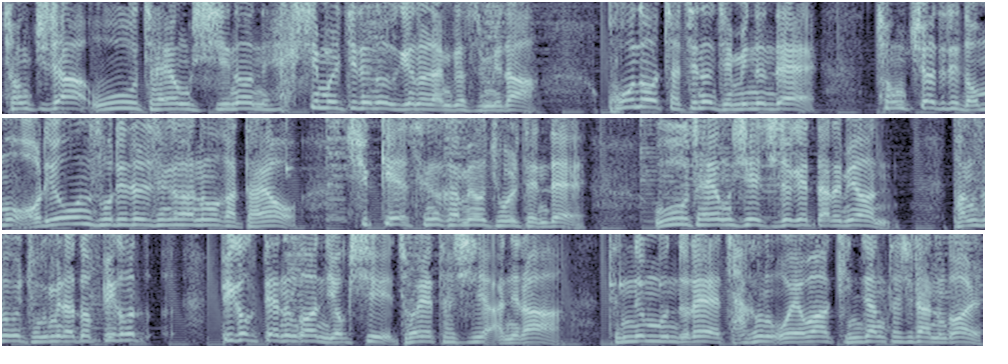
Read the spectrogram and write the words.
청취자 우자영 씨는 핵심을 찌르는 의견을 남겼습니다. 코너 자체는 재밌는데 청취자들이 너무 어려운 소리를 생각하는 것 같아요. 쉽게 생각하면 좋을 텐데 우자영 씨의 지적에 따르면 방송이 조금이라도 삐걱 삐걱대는 건 역시 저의 탓이 아니라 듣는 분들의 작은 오해와 긴장 탓이라는 걸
